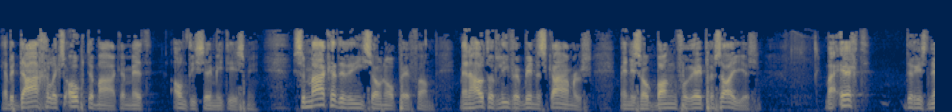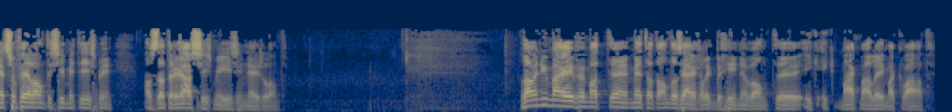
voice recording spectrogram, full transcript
hebben dagelijks ook te maken met antisemitisme. Ze maken er niet zo'n ophef van. Men houdt het liever binnen kamers. Men is ook bang voor represailles. Maar echt, er is net zoveel antisemitisme als dat er racisme is in Nederland. Laten we nu maar even met, uh, met wat anders eigenlijk beginnen, want uh, ik, ik, maak me alleen maar kwaad.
